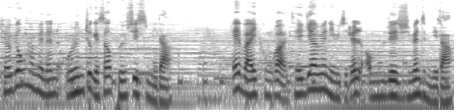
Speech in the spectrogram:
적용 화면은 오른쪽에서 볼 수 있습니다. 앱 아이콘과 대기화면 이미지를 업로드해 주시면 됩니다.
